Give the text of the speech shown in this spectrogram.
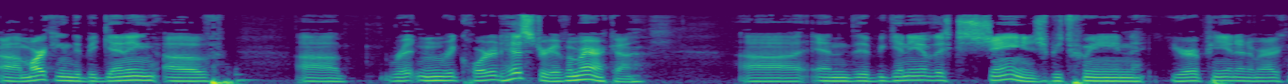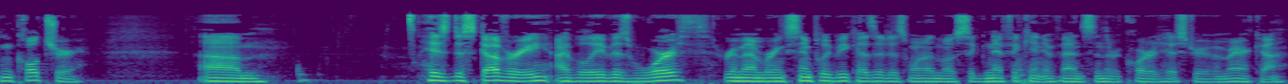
uh, marking the beginning of uh, written, recorded history of America uh, and the beginning of the exchange between European and American culture. Um, his discovery, I believe, is worth remembering simply because it is one of the most significant events in the recorded history of America.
